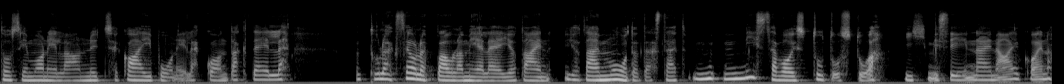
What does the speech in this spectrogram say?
tosi monilla on nyt se kaipuu niille kontakteille. Tuleeko sinulle Paula mieleen jotain, jotain muuta tästä, että missä voisi tutustua ihmisiin näinä aikoina?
